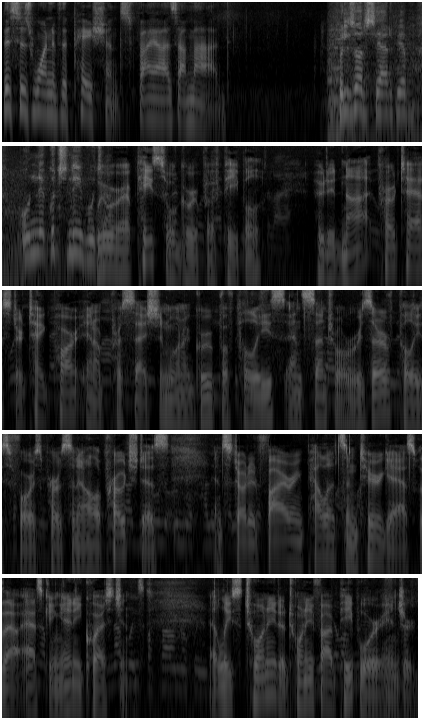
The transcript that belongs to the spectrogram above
This is one of the patients, Fayaz Ahmad. We were a peaceful group of people who did not protest or take part in a procession when a group of police and Central Reserve Police Force personnel approached us and started firing pellets and tear gas without asking any questions. At least 20 to 25 people were injured.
